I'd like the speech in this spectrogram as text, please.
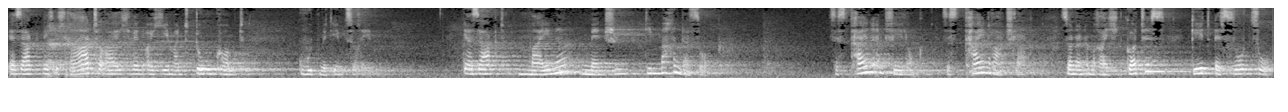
Er sagt nicht, ich rate euch, wenn euch jemand dumm kommt, gut mit ihm zu reden. Er sagt, meine Menschen, die machen das so. Es ist keine Empfehlung, es ist kein Ratschlag, sondern im Reich Gottes geht es so zu.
